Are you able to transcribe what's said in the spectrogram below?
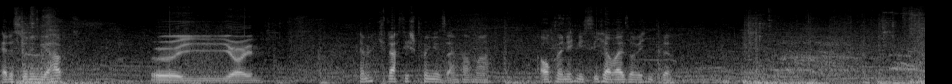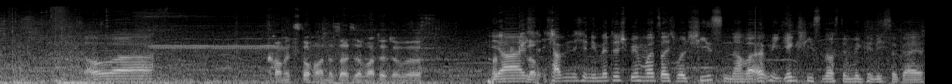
Hättest du den gehabt? Äh, jein. Ich habe mich gedacht, ich springe jetzt einfach mal. Auch wenn ich nicht sicher weiß, ob ich ihn treffe. Sauber. Kam jetzt doch anders als erwartet, aber. Ja, ich, geklappt. ich habe nicht in die Mitte spielen wollen, sondern ich wollte schießen, aber irgendwie ging Schießen aus dem Winkel nicht so geil.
